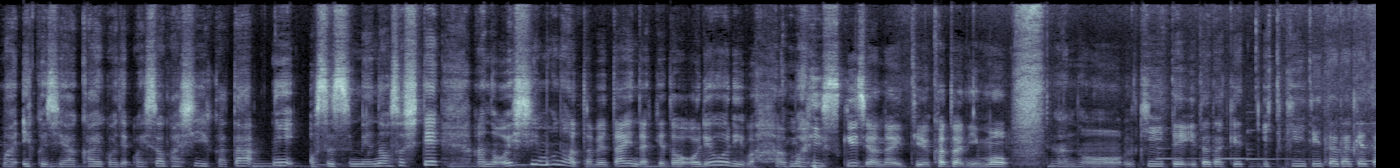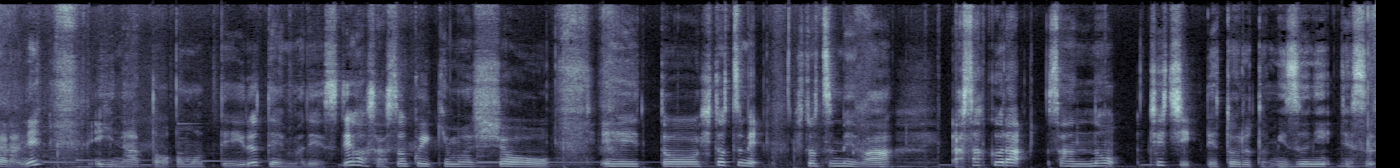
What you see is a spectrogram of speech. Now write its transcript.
まあ、育児や介護でお忙しい方におすすめのそしてあの美味しいものは食べたいんだけどお料理はあまり好きじゃないっていう方にもあの聞いていただけ聞いていただけたらねいいなと思っているテーマです。では早速いきましょう。えー、っと1つ目1つ目は朝倉さんの父レトルト水煮です。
